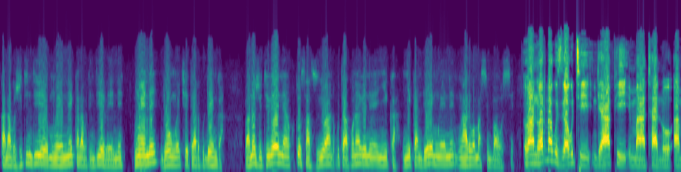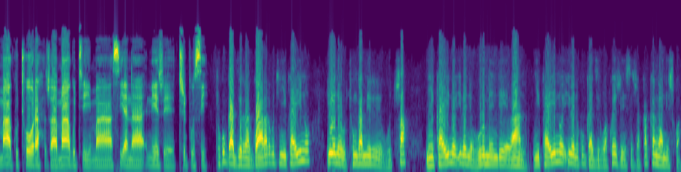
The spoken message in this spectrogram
kana kuzviti ndiye mwene kana kuti ndiye vene. Mwene ndeumwe chete ari kudenga vanozviti vene kutosaziva nokuti hakuna vene venyika nyika ndeye mwene mwari wamasimba ose. Vanhu vari kuda kuziva kuti ndeapi matanho amaakutora zvamaakuti masiyana nezvetriple c? Tiri kugadzirira gwara rokuti nyika ino ive neutungamiriri hutsva nyika ino ive nehurumende yevanhu nyika ino ive nekugadzirwa kwezvese zvakakanganiswa.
